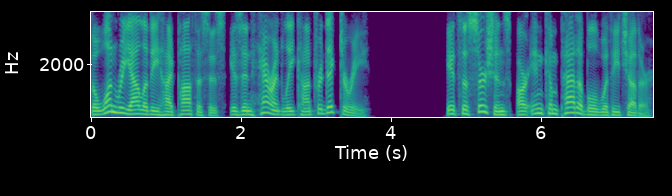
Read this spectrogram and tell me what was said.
The one reality hypothesis is inherently contradictory. Its assertions are incompatible with each other.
